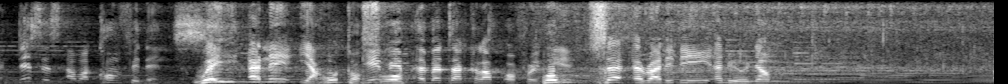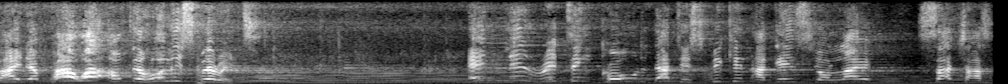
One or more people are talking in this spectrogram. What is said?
And this is our confidence. wei Give him a better clap offering bom here. hyɛ awurade din ane onyam By the power of the Holy Spirit, any written code that is speaking against your life, such as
